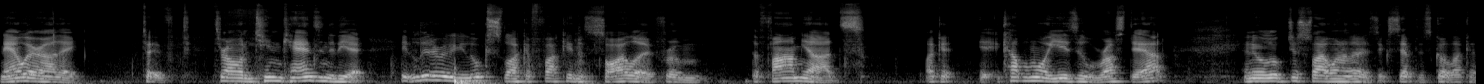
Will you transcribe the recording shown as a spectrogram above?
Now where are they? T- throwing tin cans into the air. It literally looks like a fucking silo from the farmyards. Like a, a couple more years, it'll rust out, and it'll look just like one of those, except it's got like a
